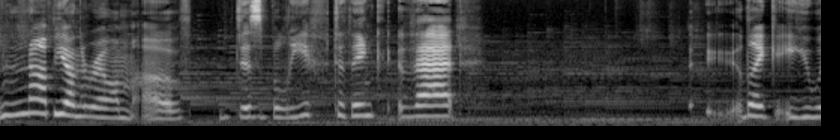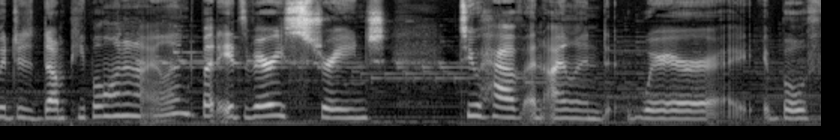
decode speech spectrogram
not beyond the realm of disbelief to think that like you would just dump people on an island, but it's very strange to have an island where both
